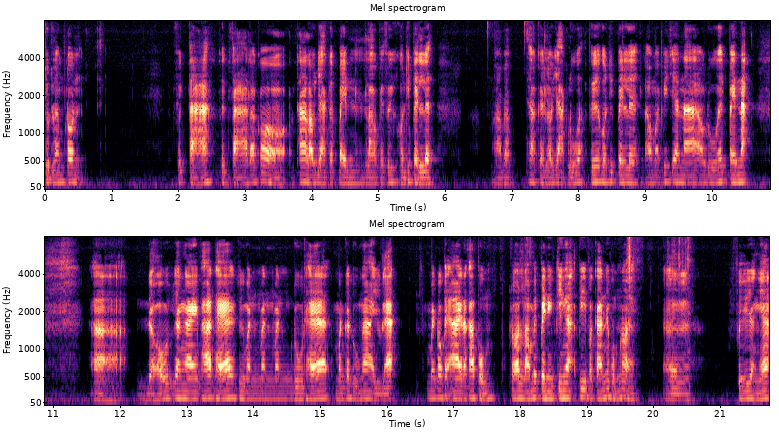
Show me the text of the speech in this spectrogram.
จุดเริ่มต้น ศึกษาศึกษาแล้วก็ถ้าเราอยากจะเป็นเราไปซื้อคนที่เป็นเลยเอาแบบถ้าเกิดเราอยากรู้อะซื้อคนที่เป็นเลย เรามาพิจารณาเอาดูให้เป็นอะ อ่า เดี๋ยวยังไงพระแท้คือมันมันมันดูแท้มันก็ดูง่ายอยู่แล้ว ไม่ต้องไปอายนะครับผมเพราะเราไม่เป็นจริงๆอะพี่ประกันให้ผมหน่อย เออซื้ออย่างเงี้ย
